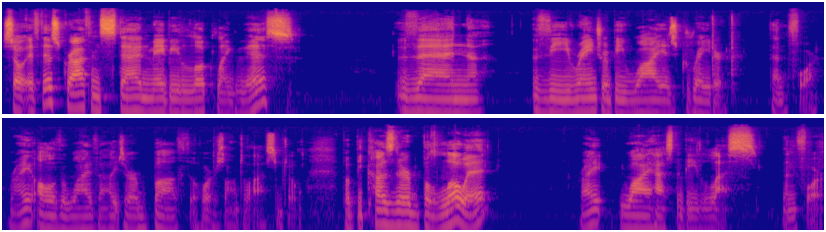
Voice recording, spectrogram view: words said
So if this graph instead maybe looked like this, then the range would be y is greater than 4, right? All of the y values are above the horizontal asymptote. But because they're below it, right, y has to be less than 4.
